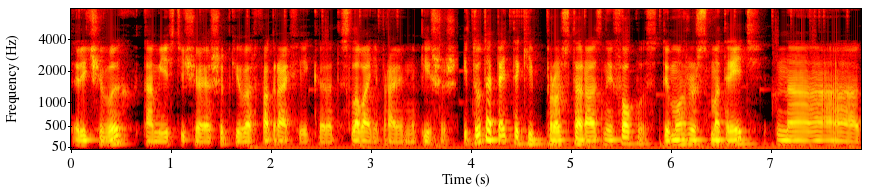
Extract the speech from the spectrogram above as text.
речевых, там есть еще и ошибки в орфографии, когда ты слова неправильно пишешь. И тут опять-таки просто разный фокус. Ты можешь смотреть на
